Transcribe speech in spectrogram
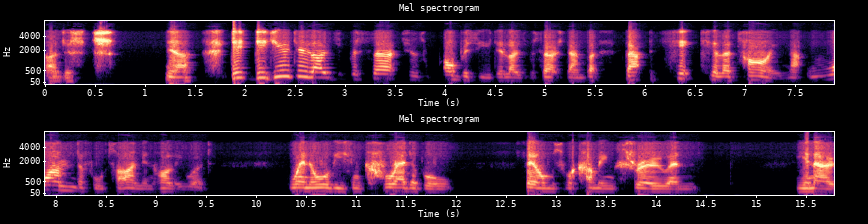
I, I just. Yeah. Did Did you do loads of research? As obviously you did loads of research, Dan. But that particular time, that wonderful time in Hollywood, when all these incredible films were coming through, and you know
